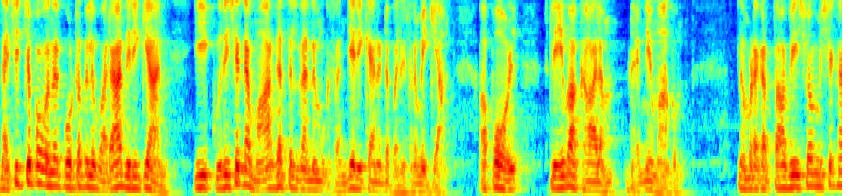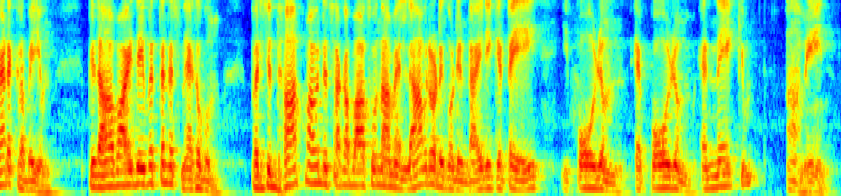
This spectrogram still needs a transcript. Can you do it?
നശിച്ചു പോകുന്ന കൂട്ടത്തിൽ വരാതിരിക്കാൻ ഈ കുരിശിന്റെ മാർഗത്തിൽ തന്നെ നമുക്ക് സഞ്ചരിക്കാനായിട്ട് പരിശ്രമിക്കാം. അപ്പോൾ സ്ലീവകാലം ധന്യമാകും. നമ്മുടെ കർത്താവീശോ മിശിഖയുടെ കൃപയും പിതാവായ ദൈവത്തിന്റെ സ്നേഹവും പരിശുദ്ധാത്മാവിന്റെ സഹവാസവും നാം എല്ലാവരോടും കൂടി ഉണ്ടായിരിക്കട്ടെ. ഇപ്പോഴും എപ്പോഴും എന്നേക്കും. ആമേൻ.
